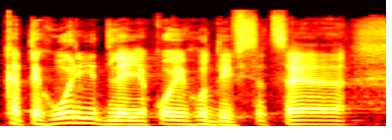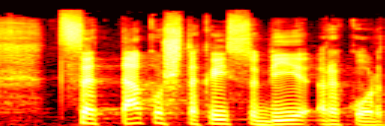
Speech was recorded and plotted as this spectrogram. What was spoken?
категорії, для якої годився. Це це також такий собі рекорд.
